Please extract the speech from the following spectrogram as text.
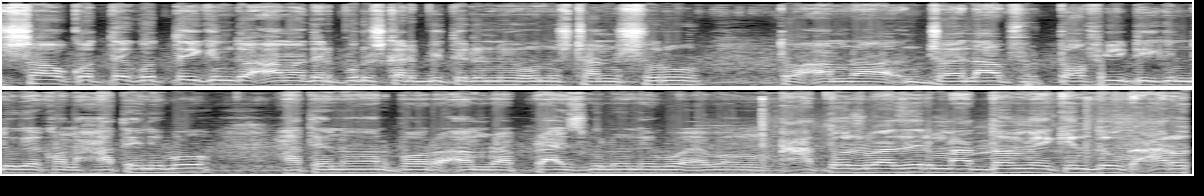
উৎসাহ করতে করতেই কিন্তু আমাদের পুরস্কার বিতরণী অনুষ্ঠান শুরু। তো আমরা জয়লাভ ট্রফিটি কিন্তু এখন হাতে নিব। হাতে নেওয়ার পর আমরা প্রাইজগুলো নেব এবং আতসবাজির মাধ্যমে কিন্তু আরও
